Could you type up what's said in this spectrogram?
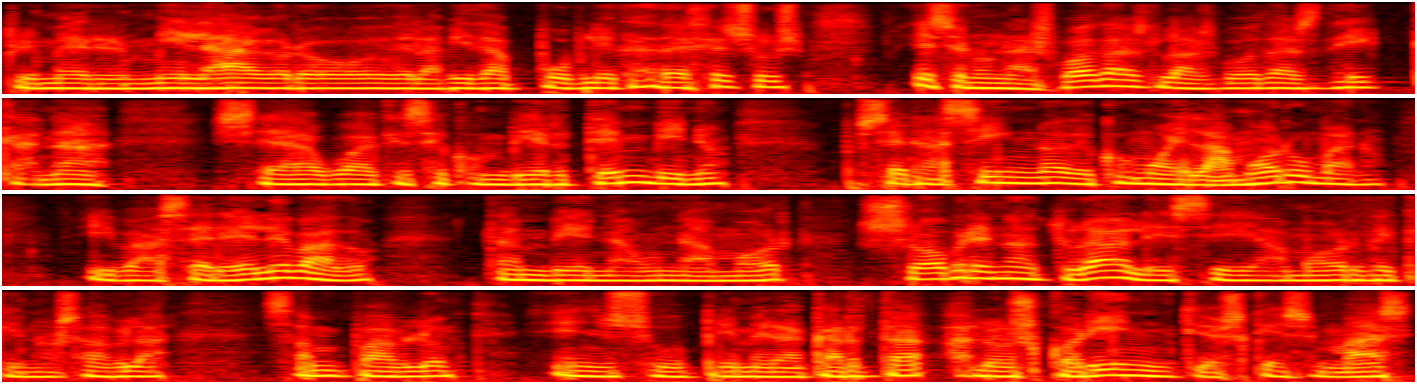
primer milagro de la vida pública de Jesús es en unas bodas, las bodas de Caná. Ese agua que se convierte en vino, pues era signo de cómo el amor humano iba a ser elevado también a un amor sobrenatural, ese amor de que nos habla San Pablo en su primera carta a los Corintios, que es más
